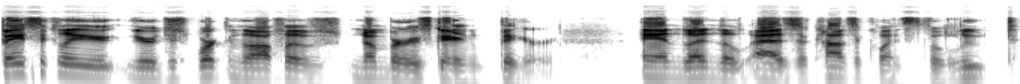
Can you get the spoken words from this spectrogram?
basically you're just working off of numbers getting bigger, and then the, as a consequence, the loot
